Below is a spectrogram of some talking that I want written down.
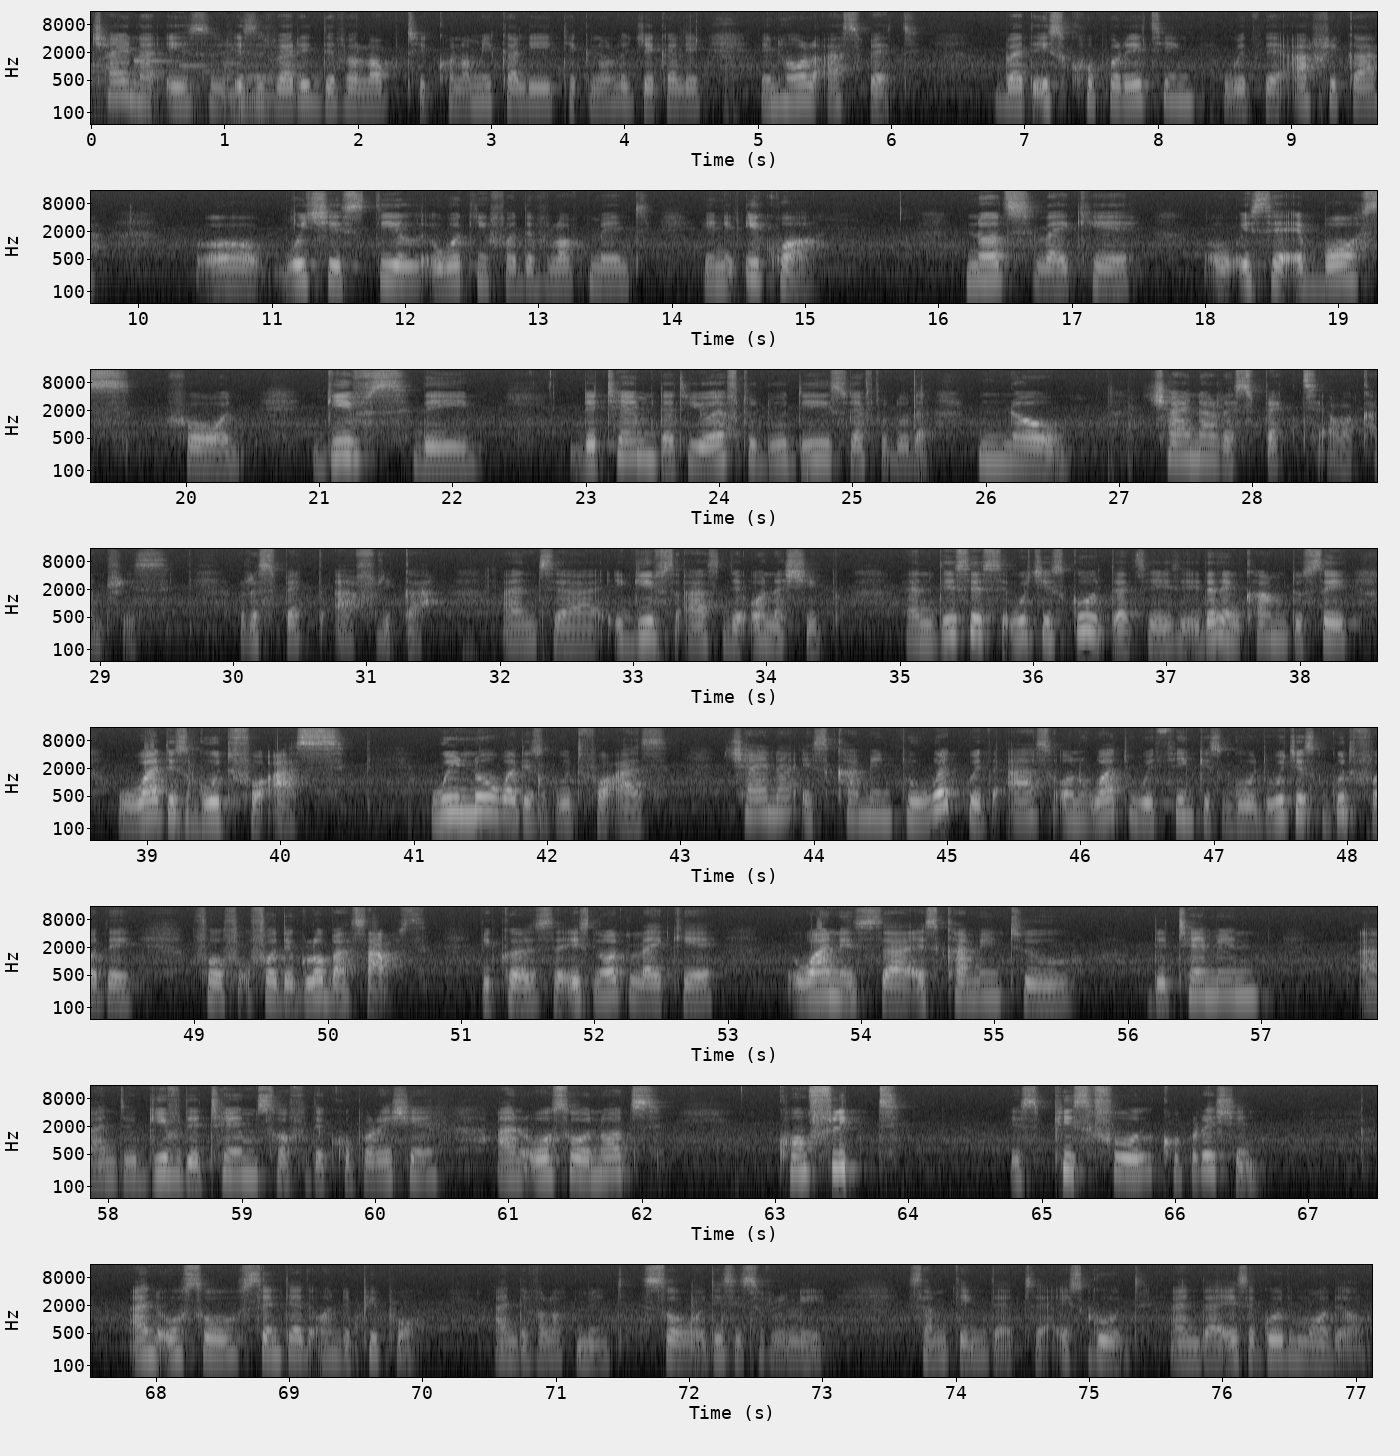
China is, is very developed economically, technologically, in all aspects, but is cooperating with the Africa, uh, which is still working for development in equal, not like a, it's a, a boss for gives the the term that you have to do this, you have to do that. No, China respects our countries, respect Africa, and uh, it gives us the ownership. And this is which is good that it doesn't come to say what is good for us. We know what is good for us. China is coming to work with us on what we think is good, which is good for the for, for, for the global south because it's not like uh, one is uh, is coming to determine and to give the terms of the cooperation and also not conflict is peaceful cooperation and also centered on the people and development. So this is really something that uh, is good and uh, is a good model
